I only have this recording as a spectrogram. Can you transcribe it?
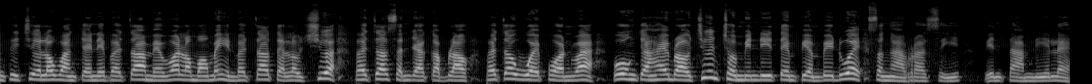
งค์ที่เชื่อและวางใจในพระเจ้าแม้ว่าเรามองไม่เห็นพระเจ้าแต่เราเชื่อพระเจ้าสัญญากับเรา พระเจ้าอวยพรว่าพระองค์จะให้เราชื่นชมยินดีเต็มเปี่ยมไปด้วยสง่าราศีเป็นตามนี้แหละ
